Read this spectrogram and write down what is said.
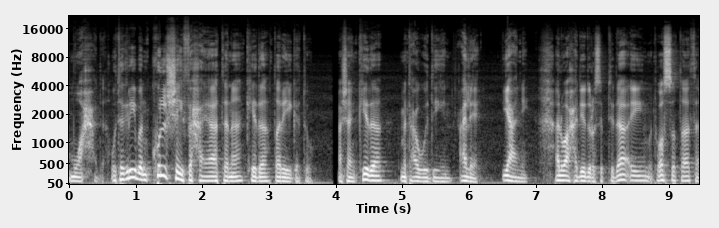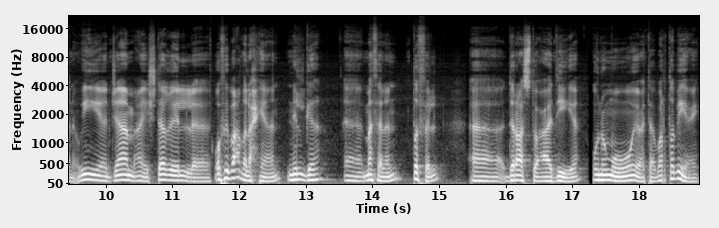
موحدة وتقريبا كل شيء في حياتنا كذا طريقته. عشان كذا متعودين عليه. يعني الواحد يدرس ابتدائي متوسطة ثانوية جامعة يشتغل آه، وفي بعض الأحيان نلقى آه، مثلا طفل دراسته عادية ونموه يعتبر طبيعي.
